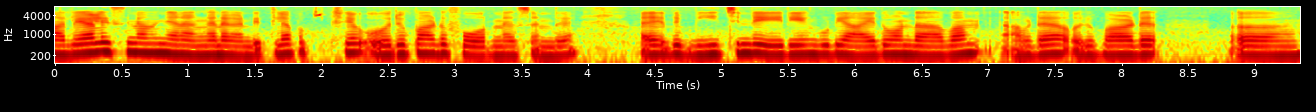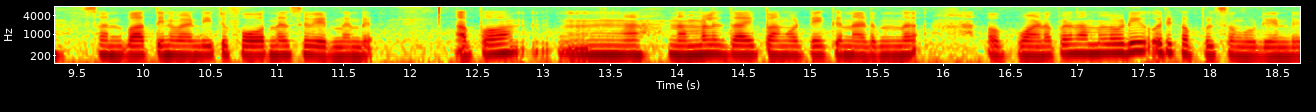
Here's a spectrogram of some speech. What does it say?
മലയാളീസിനൊന്നും ഞാൻ അങ്ങനെ കണ്ടിട്ടില്ല. പക്ഷേ ഒരുപാട് ഫോറിനേഴ്സ് ഉണ്ട്. അതായത് ബീച്ചിന്റെ ഏരിയയും കൂടി ആയതുകൊണ്ടാവാം അവിടെ ഒരുപാട് സൺബാത്തിന് വേണ്ടിയിട്ട് ഫോറിനേഴ്സ് വരുന്നുണ്ട്. അപ്പോൾ നമ്മളിതാ ഇപ്പം അങ്ങോട്ടേക്ക് നടന്ന് പോവാണ്. അപ്പോൾ നമ്മളോട് ഒരു കപ്പിൾസും കൂടിയുണ്ട്.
